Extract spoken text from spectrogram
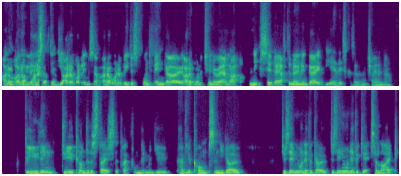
I don't, I don't don't want to, yeah, I don't want to let myself, I don't want to be disappointed and go, I don't want to turn around like next Saturday afternoon and go, yeah, that's because I didn't train enough. Do you then do you come to the stage to the platform then when you have your comps and you go, does anyone ever go, does anyone ever get to like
